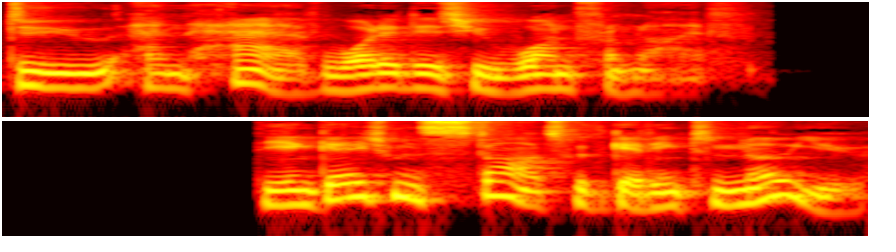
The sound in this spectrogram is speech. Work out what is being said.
do, and have what it is you want from life. The engagement starts with getting to know you,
